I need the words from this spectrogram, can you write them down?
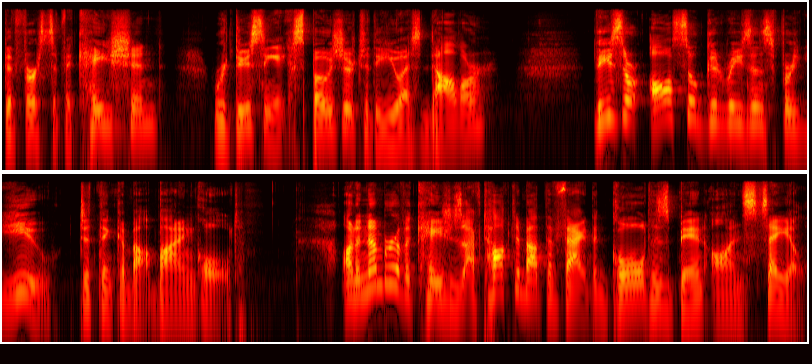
diversification, reducing exposure to the US dollar. These are also good reasons for you to think about buying gold. On a number of occasions, I've talked about the fact that gold has been on sale.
